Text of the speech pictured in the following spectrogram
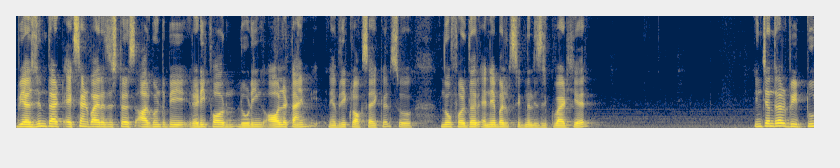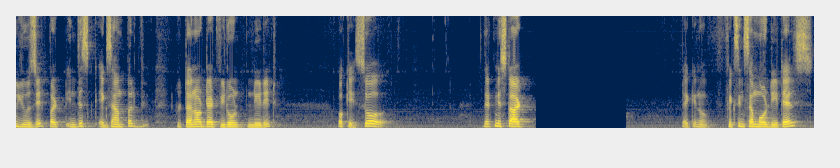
We assume that x and y registers are going to be ready for loading all the time in every clock cycle. So, no further enabled signal is required here. In general, we do use it, but in this example, it will turn out that we do not need it. Okay, so let me start like you know fixing some more details.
